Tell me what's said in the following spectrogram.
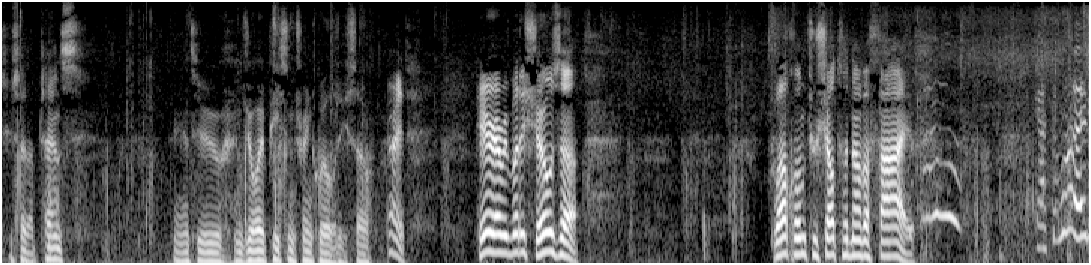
To set up tents and to enjoy peace and tranquility so. All right here everybody shows up. Welcome to shelter number five. Got some wood.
